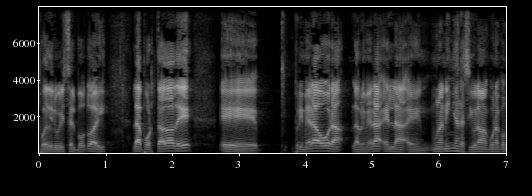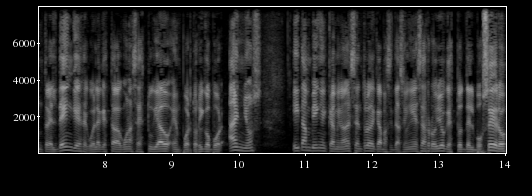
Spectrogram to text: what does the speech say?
puede diluirse el voto ahí. La portada de... primera hora, la primera en, la, en una niña recibió la vacuna contra el dengue. Recuerda que esta vacuna se ha estudiado en Puerto Rico por años. Y también el camino del Centro de Capacitación y Desarrollo, que esto es del vocero,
